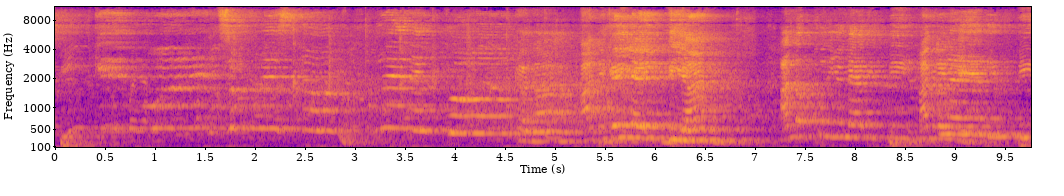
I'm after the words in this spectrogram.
Speaking words of wisdom, let it go. Kala, ate kay let it be yan. Alam ko let be. Ano let, let it Oh.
